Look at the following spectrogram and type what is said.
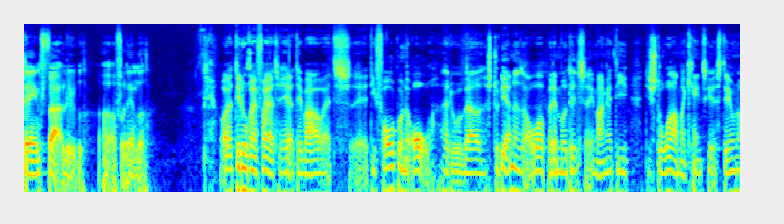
dagen før løbet at, at få det ændret. Og det du refererer til her, det var jo, at øh, de foregående år har du været studerende derovre på den måde deltaget i mange af de, de store amerikanske stævner.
